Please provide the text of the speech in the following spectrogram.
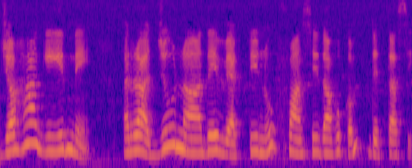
ਜਹਾਂਗੀਰ ਨੇ ਰਾਜੂ ਨਾਂ ਦੇ ਵਿਅਕਤੀ ਨੂੰ ਫਾਂਸੀ ਦਾ ਹੁਕਮ ਦਿੱਤਾ ਸੀ।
